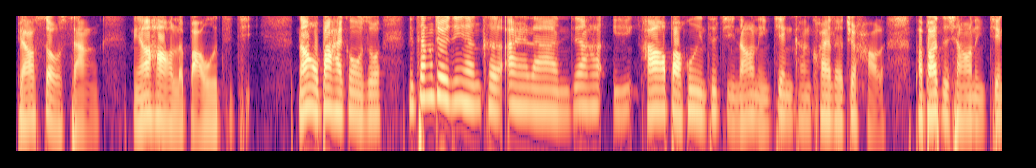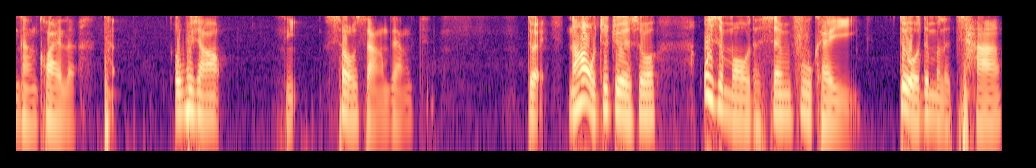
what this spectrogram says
不要受伤，你要好好的保护自己。”然后我爸还跟我说：“你这样就已经很可爱啦，你这样已经好好保护你自己，然后你健康快乐就好了。爸爸只想要你健康快乐，他我不想要你受伤这样子。对，然后我就觉得说，为什么我的生父可以对我那么的差？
